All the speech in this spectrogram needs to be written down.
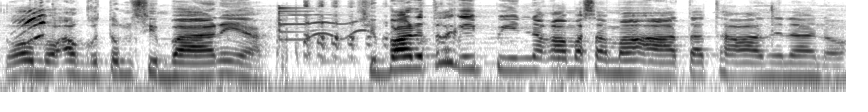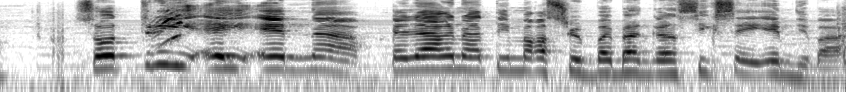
So, mukhang gutom si Bunny ah. Si Bunny talaga yung pinakamasama ata sa kanila no. So, 3 a.m. na. Kailangan natin makasurvive hanggang 6 a.m. di ba?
